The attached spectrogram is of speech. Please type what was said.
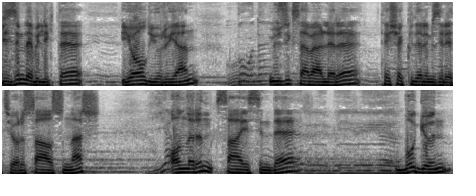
bizimle birlikte yol yürüyen müzik severlere teşekkürlerimizi iletiyoruz sağ olsunlar. Onların sayesinde bugün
